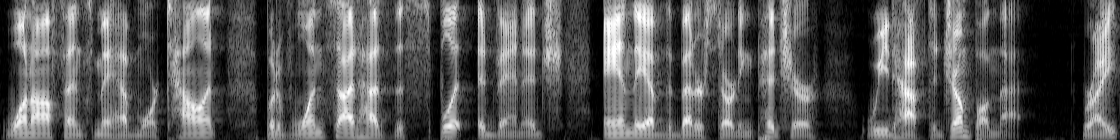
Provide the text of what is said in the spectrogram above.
One offense may have more talent, but if one side has the split advantage and they have the better starting pitcher, we'd have to jump on that, right?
